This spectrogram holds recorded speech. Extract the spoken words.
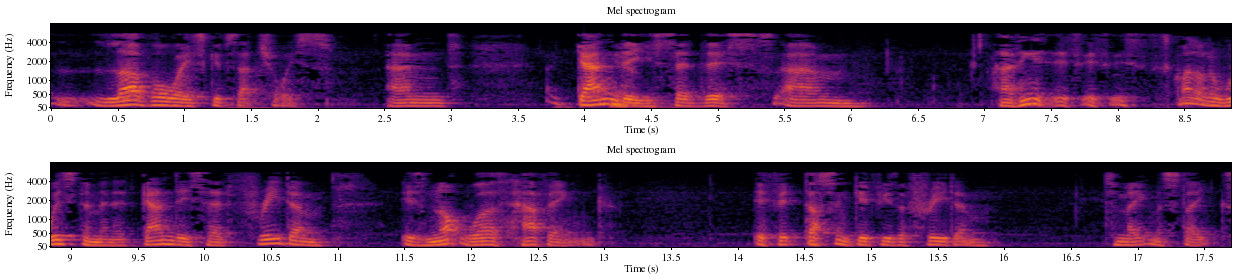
love always gives that choice. And Gandhi yeah. said this. Um, I think it's, it's, it's quite a lot of wisdom in it. Gandhi said, "Freedom is not worth having if it doesn't give you the freedom to make mistakes."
